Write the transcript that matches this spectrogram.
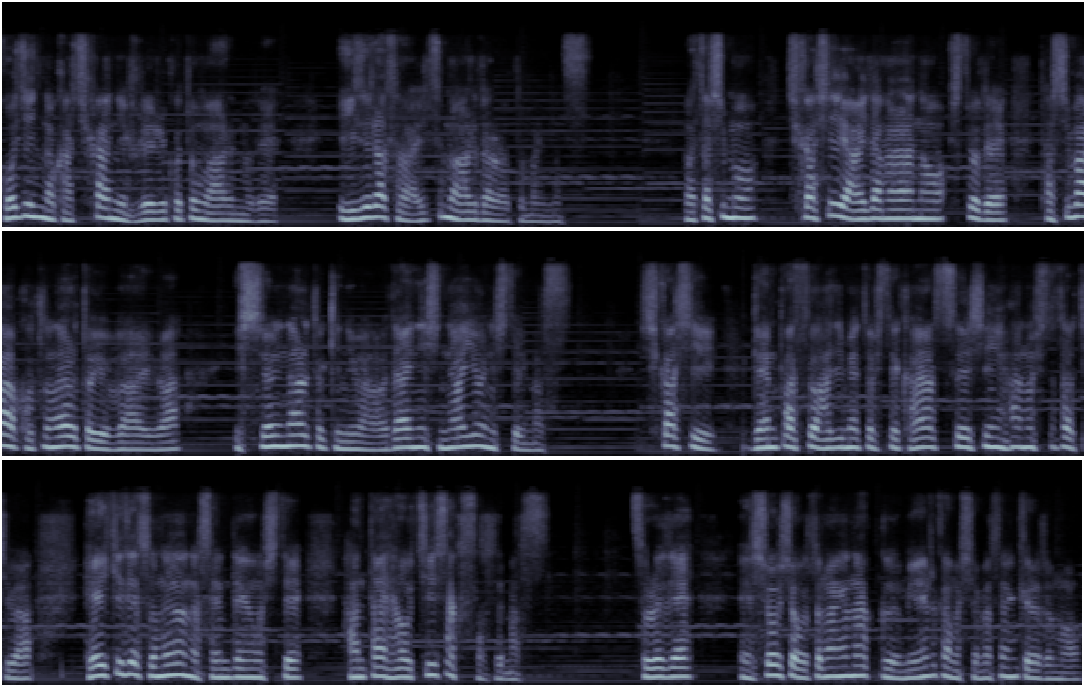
個人の価値観に触れることもあるので言いづらさはいつもあるだろうと思います。私も近しい間柄の人で立場が異なるという場合は一緒になるときには話題にしないようにしています。しかし原発をはじめとして開発推進派の人たちは平気でそのような宣伝をして反対派を小さくさせます。それで少々大人げなく見えるかもしれませんけれども、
